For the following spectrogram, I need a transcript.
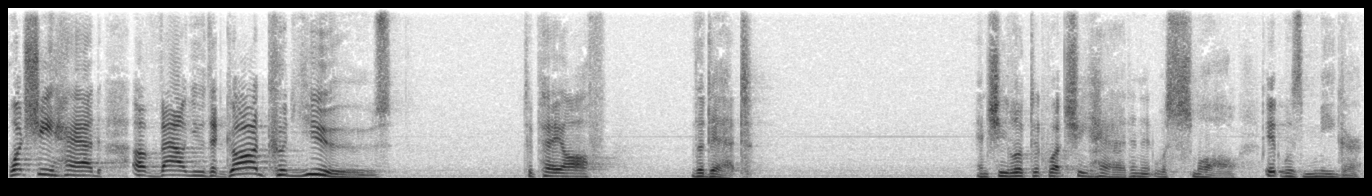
what she had of value that God could use to pay off the debt. And she looked at what she had, and it was small, it was meager,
